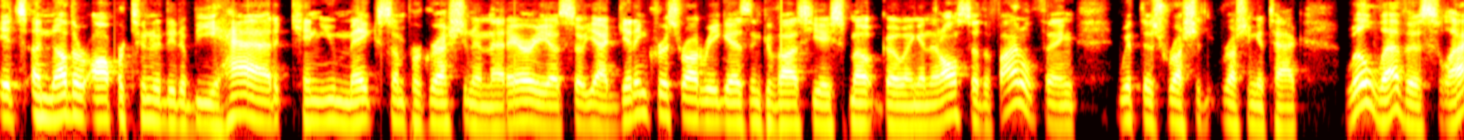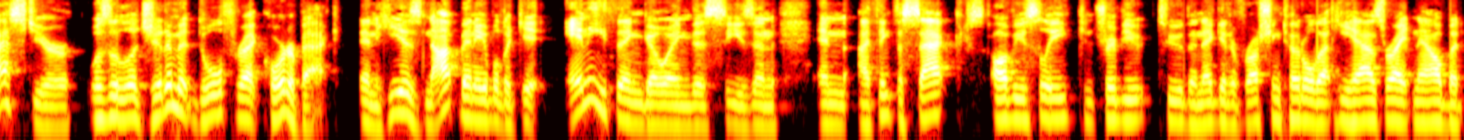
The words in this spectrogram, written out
it's another opportunity to be had. Can you make some progression in that area? So yeah, getting Chris Rodriguez and Kavosiey Smoke going, and then also the final thing with this rushing rushing attack, Will Levis last year was a legitimate dual threat quarterback, and he has not been able to get anything going this season. And I think the sacks obviously contribute to the negative rushing total that he has right now, but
